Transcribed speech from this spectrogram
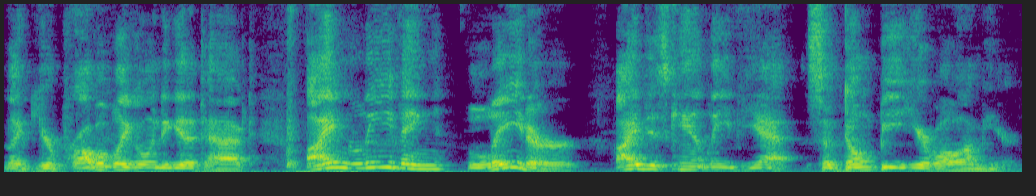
like you're probably going to get attacked. I'm leaving later. I just can't leave yet. So don't be here while I'm here.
